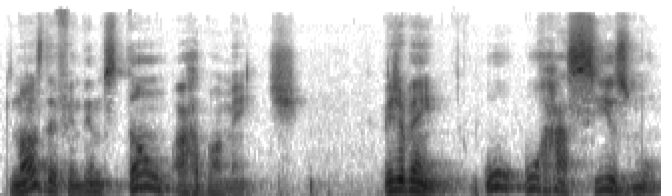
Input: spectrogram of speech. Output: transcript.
que nós defendemos tão arduamente. Veja bem, o, o racismo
